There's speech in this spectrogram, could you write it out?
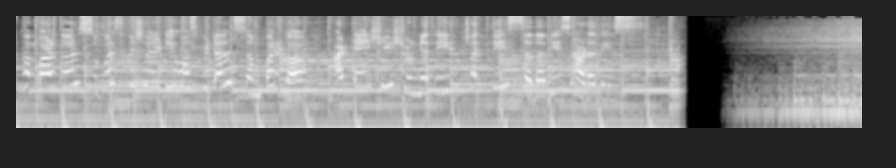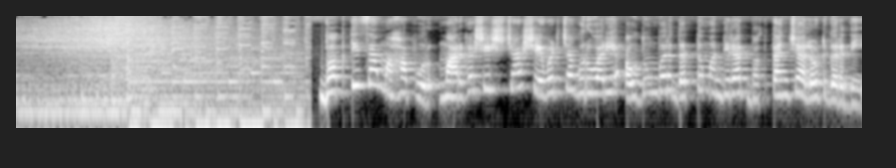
खंबाळकर सुपर स्पेशालिटी हॉस्पिटल संपर्क अठ्ठ्याऐंशी शून्य तीन छत्तीस सदतीस अडतीस. भक्तीचा महापूर मार्गशीर्षच्या शेवटच्या गुरुवारी औदुंबर दत्त मंदिरात भक्तांची अलोट गर्दी.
